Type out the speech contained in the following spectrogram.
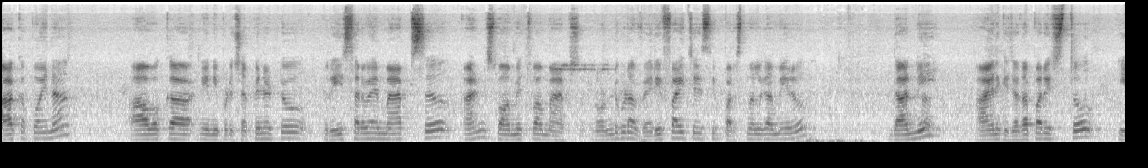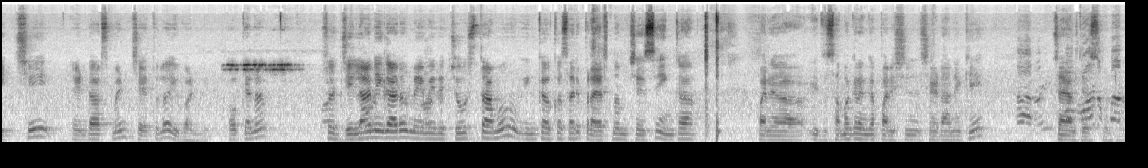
రాకపోయినా ఆ ఒక నేను ఇప్పుడు చెప్పినట్టు resurvey maps and Swamitva maps రెండు కూడా వెరిఫై చేసి పర్సనల్గా మీరు దాన్ని ఆయనకి జతపరుస్తూ ఇచ్చి ఎండార్స్మెంట్ చేతిలో ఇవ్వండి. ఓకేనా? సో జిలానీ గారు మేము ఇది చూస్తాము. ఇంకొకసారి ప్రయత్నం చేసి ఇంకా ఇది సమగ్రంగా పరిశీలన చేయడానికి చేయాలి తీసుకుంటాం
